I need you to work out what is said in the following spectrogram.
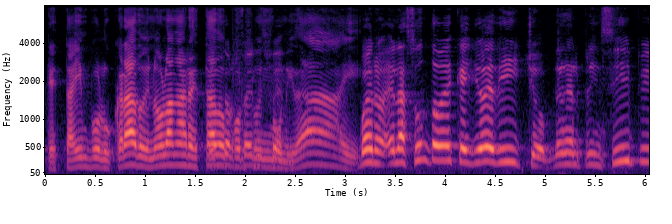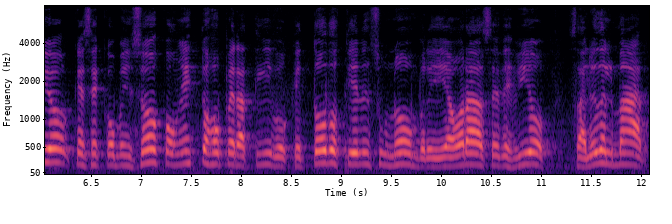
que está involucrado y no lo han arrestado por su inmunidad. Bueno, el asunto es que yo he dicho desde el principio que se comenzó con estos operativos, que todos tienen su nombre y ahora se desvió, salió del mar,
